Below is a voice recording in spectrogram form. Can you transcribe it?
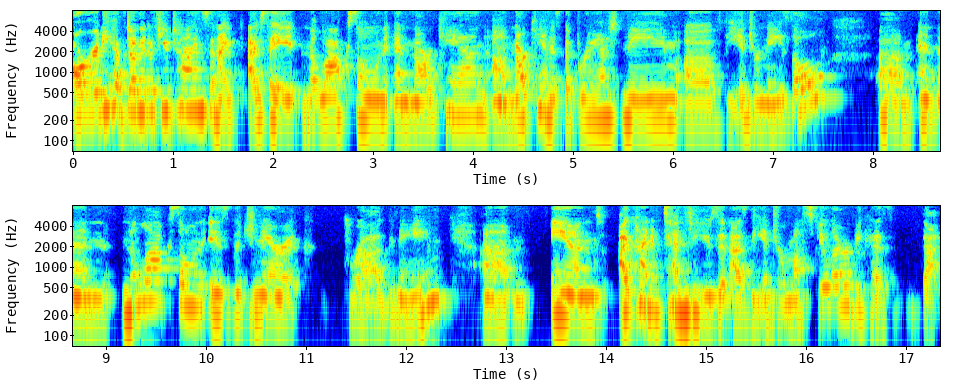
already have done it a few times, and I, I say naloxone and Narcan. Um, Narcan is the brand name of the intranasal, um, and then naloxone is the generic drug name. Um, and I kind of tend to use it as the intramuscular because that's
